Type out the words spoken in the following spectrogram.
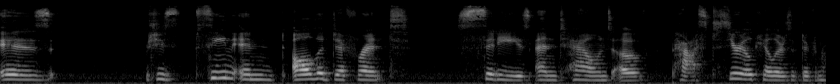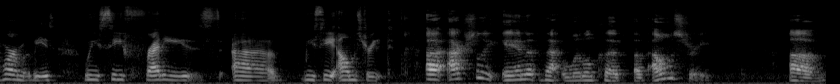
is she's seen in all the different cities and towns of past serial killers of different horror movies. We see Freddy's, uh, we see Elm Street. Uh, actually, in that little clip of Elm Street, um,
